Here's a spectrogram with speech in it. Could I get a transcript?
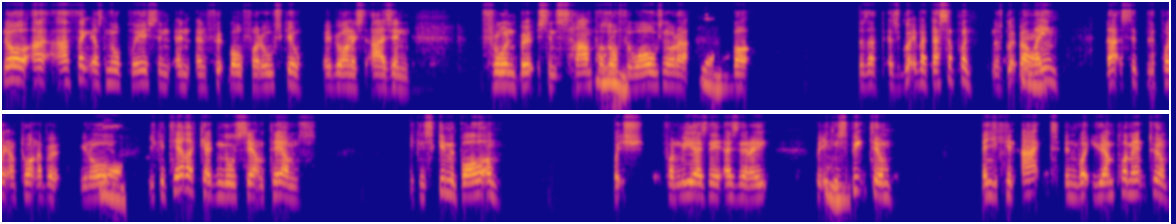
No, I, I think there's no place in, in, in, football for old school, to be honest, as in throwing boots and hampers mm. off the walls and all that. Yeah. But there's a, there's got to be a discipline, there's got to be a line. That's the, the, point I'm talking about. You know, yeah. you can tell a kid in those certain terms, you can scheme a ball at him, which for me isn't isn't right. But you mm. can speak to him, and you can act in what you implement to him.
